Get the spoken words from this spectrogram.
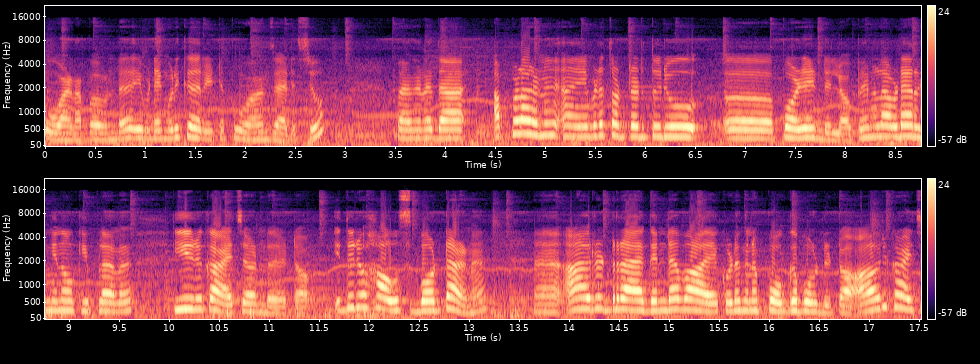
പോവാണ്. അപ്പോൾ അതുകൊണ്ട് ഇവിടെയും കൂടി കയറിയിട്ട് പോകാൻ വിചാരിച്ചു. അപ്പോൾ അങ്ങനെ ഇതാ അപ്പോഴാണ് ഇവിടെ തൊട്ടടുത്തൊരു പുഴയുണ്ടല്ലോ. അപ്പോൾ ഞങ്ങൾ അവിടെ ഇറങ്ങി നോക്കിയപ്പോഴാണ് ഈ ഒരു കാഴ്ച കണ്ടത് കേട്ടോ. ഇതൊരു ഹൗസ് ബോട്ടാണ്. ആ, ഒരു ഡ്രാഗന്റെ വായ കൂടെ ഇങ്ങനെ പുക പോകുന്നുണ്ട് കേട്ടോ. ആ ഒരു കാഴ്ച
